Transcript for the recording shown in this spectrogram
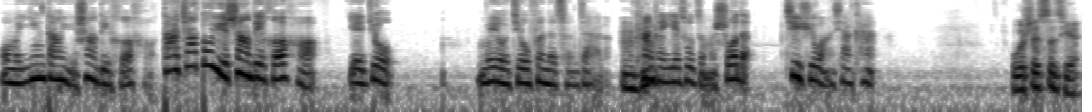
我们应当与上帝和好，大家都与上帝和好，也就没有纠纷的存在了。嗯看看耶稣怎么说的，继续往下看。五十四节，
